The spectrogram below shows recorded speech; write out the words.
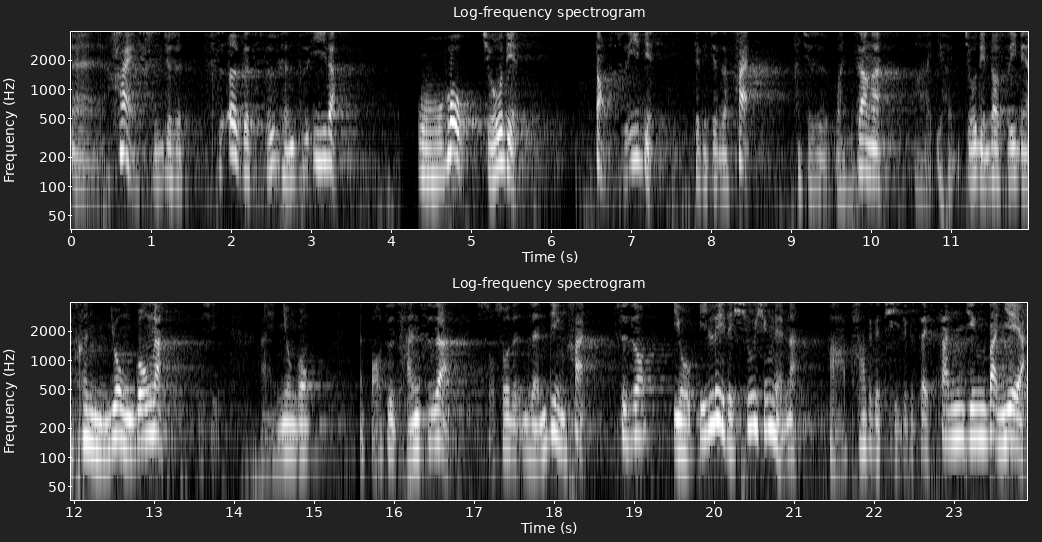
哎，亥时就是十二个时辰之一了，午后九点到十一点，这个就是亥，就是晚上啊，啊，也很九点到十一点很用功啊，就是，啊，很用功。宝智禅师啊所说的人定汉，是说有一类的修行人呐。啊，他这个起这个在三更半夜啊，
